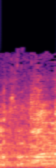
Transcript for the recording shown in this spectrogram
は い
